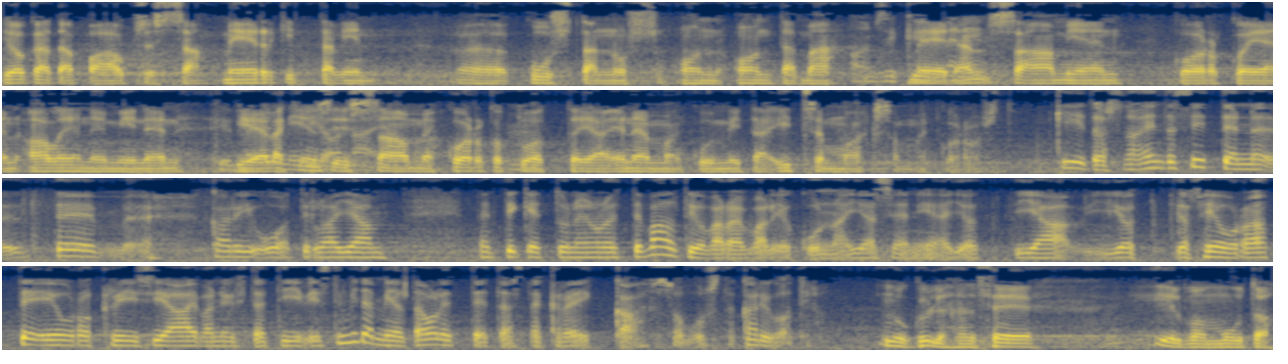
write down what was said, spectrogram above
joka tapauksessa merkittävin kustannus on, on tämä on meidän saamien korkojen aleneminen. Vieläkin siis saamme korkotuottajia mm. enemmän kuin mitä itse maksamme korosta. Kiitos. No entä sitten te, Kari Uotila ja Pentti Kettunen, olette valtiovarainvaliokunnan jäseniä ja, ja, ja seuraatte eurokriisiä aivan yhtä tiiviisti. Mitä mieltä olette tästä Kreikka-sovusta, Kari Uotila? No kyllähän se ilman muuta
